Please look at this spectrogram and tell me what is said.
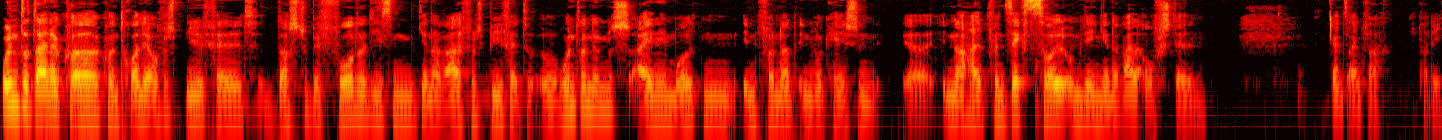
unter deiner äh, Kontrolle auf dem Spielfeld, darfst du, bevor du diesen General vom Spielfeld äh, runternimmst, eine Molten Inferno of Invocation äh, innerhalb von 6 Zoll um den General aufstellen. Ganz einfach. Fertig.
